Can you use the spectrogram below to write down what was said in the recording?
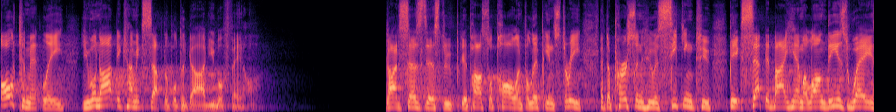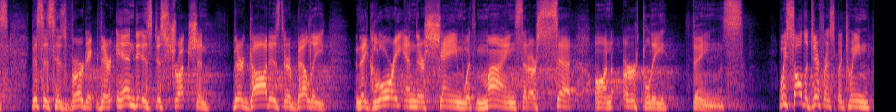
ultimately, you will not become acceptable to God. You will fail. God says this through the Apostle Paul in Philippians 3 that the person who is seeking to be accepted by him along these ways, this is his verdict. Their end is destruction, their God is their belly, and they glory in their shame with minds that are set on earthly things. We saw the difference between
